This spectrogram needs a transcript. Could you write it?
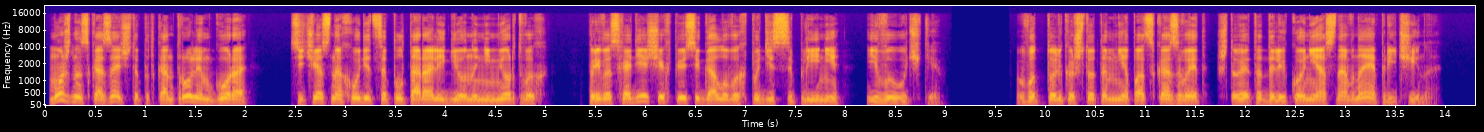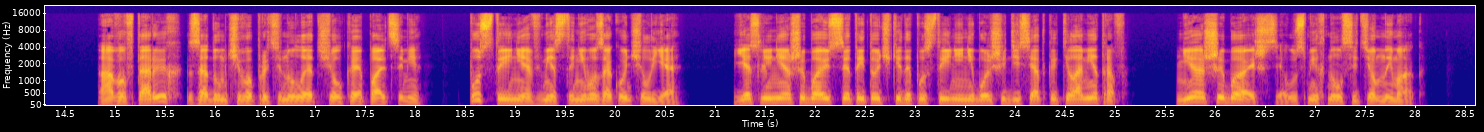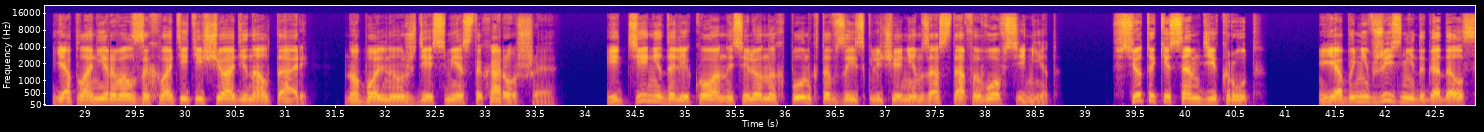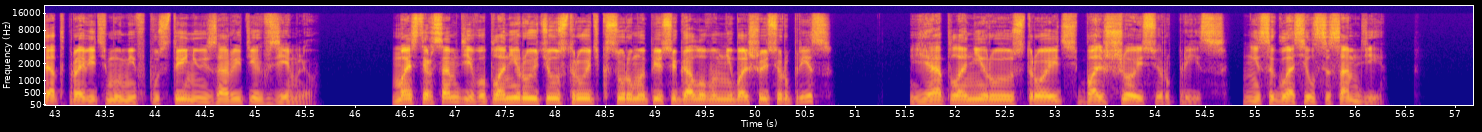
Можно сказать, что под контролем Гора сейчас находится полтора легиона немертвых, превосходящих пёсеголовых по дисциплине и выучке. Вот только что-то мне подсказывает, что это далеко не основная причина. А во-вторых, задумчиво протянул Эд, щелкая пальцами, «Пустыня», вместо него закончил я. «Если не ошибаюсь, с этой точки до пустыни не больше десятка километров». «Не ошибаешься», — усмехнулся темный маг. «Я планировал захватить еще один алтарь, но больно уж здесь место хорошее. Идти недалеко, населенных пунктов за исключением застав и вовсе нет. Все-таки сам Ди крут. Я бы ни в жизни догадался отправить мумий в пустыню и зарыть их в землю. «Мастер Самди, вы планируете устроить к Сурому Песеголовым небольшой сюрприз?» «Я планирую устроить большой сюрприз», — не согласился Самди.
